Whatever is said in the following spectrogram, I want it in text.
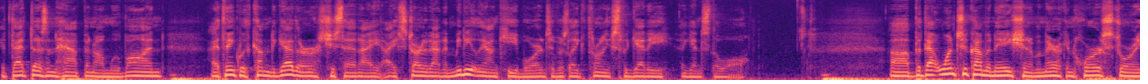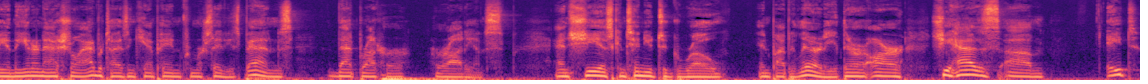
If that doesn't happen, I'll move on. I think with Come Together, she said, I, I started out immediately on keyboards. It was like throwing spaghetti against the wall. Uh, but that one two combination of American Horror Story and the international advertising campaign for Mercedes Benz, that brought her her audience. And she has continued to grow in popularity. There are, she has um, eight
